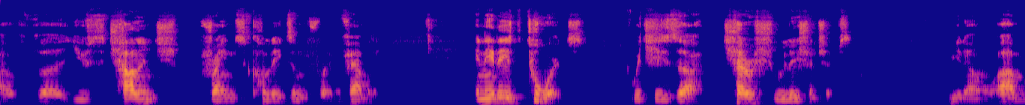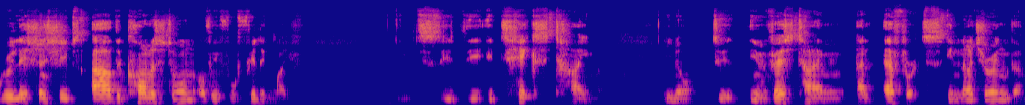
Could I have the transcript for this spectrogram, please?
I've uh, used to challenge friends, colleagues, and family. And it is two words, which is uh, cherish relationships. You know, um, relationships are the cornerstone of a fulfilling life. It, it, it takes time, you know, to invest time and efforts in nurturing them.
